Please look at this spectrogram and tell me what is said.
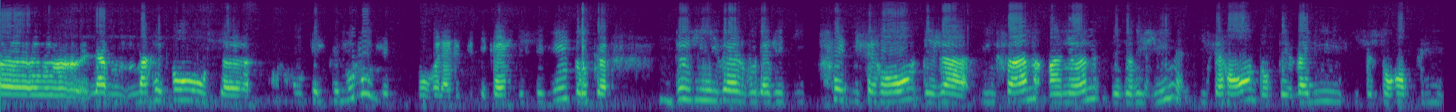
euh, ma réponse euh, en quelques mots. Bon, voilà, le but est quand même d'essayer. Donc, deux univers, vous l'avez dit, très différents. Déjà, une femme, un homme, des origines différentes, donc des valises qui se sont remplies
